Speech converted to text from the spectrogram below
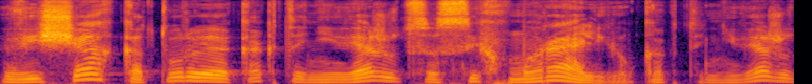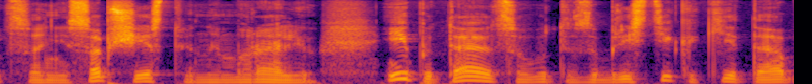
вещах, которые как-то не вяжутся с их моралью, как-то не вяжутся они с общественной моралью и пытаются вот изобрести какие-то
